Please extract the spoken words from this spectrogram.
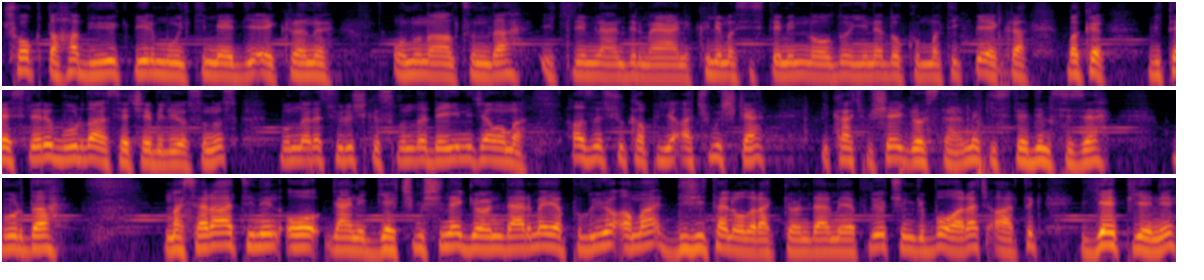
Çok daha büyük bir multimedya ekranı. Onun altında iklimlendirme yani klima sisteminin olduğu yine dokunmatik bir ekran. Bakın vitesleri buradan seçebiliyorsunuz. Bunlara sürüş kısmında değineceğim ama hazır şu kapıyı açmışken birkaç bir şey göstermek istedim size. Burada Maserati'nin o yani geçmişine gönderme yapılıyor ama dijital olarak gönderme yapılıyor. Çünkü bu araç artık yepyeni,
